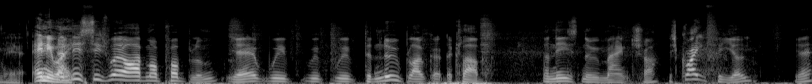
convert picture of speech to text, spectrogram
Yeah. Anyway, and this is where I have my problem. Yeah, with with with the new bloke at the club and his new mantra. It's great for you. Yeah,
